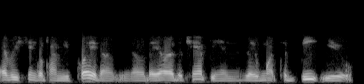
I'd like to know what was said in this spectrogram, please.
every single time you play them. You know, they are the champions. They want to beat you,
